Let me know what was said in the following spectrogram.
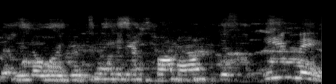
Let me know where you're tuning in from on this evening.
